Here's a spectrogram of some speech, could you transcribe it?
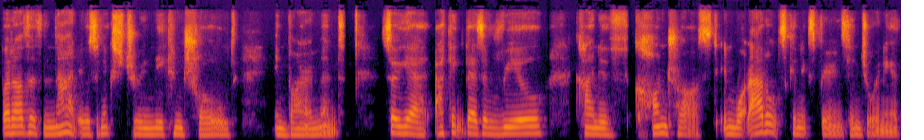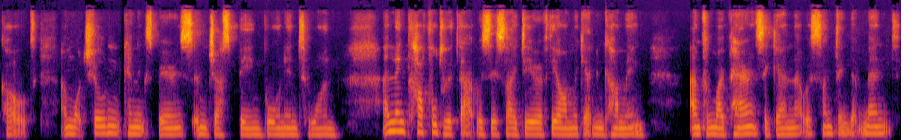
But other than that, it was an extremely controlled environment. So, yeah, I think there's a real kind of contrast in what adults can experience in joining a cult and what children can experience in just being born into one. And then, coupled with that, was this idea of the Armageddon coming. And for my parents, again, that was something that meant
